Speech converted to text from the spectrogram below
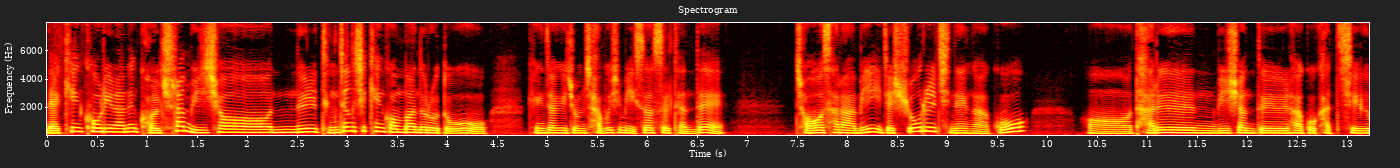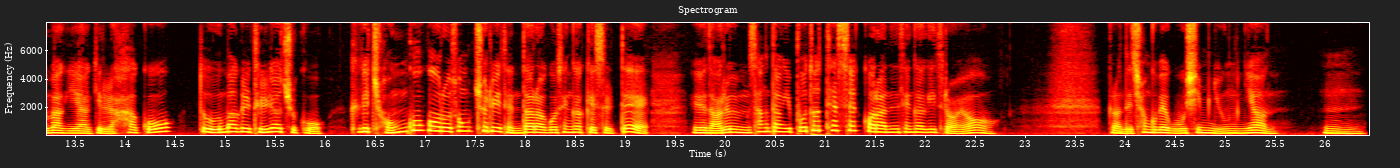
네킹콜이라는 걸출한 뮤지션을 등장시킨 것만으로도 굉장히 좀 자부심이 있었을 텐데 저 사람이 이제 쇼를 진행하고 어, 다른 뮤지션들하고 같이 음악 이야기를 하고 또 음악을 들려주고 그게 전국으로 송출이 된다라고 생각했을 때 예, 나름 상당히 뿌듯했을 거라는 생각이 들어요. 그런데 1956년, 음,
